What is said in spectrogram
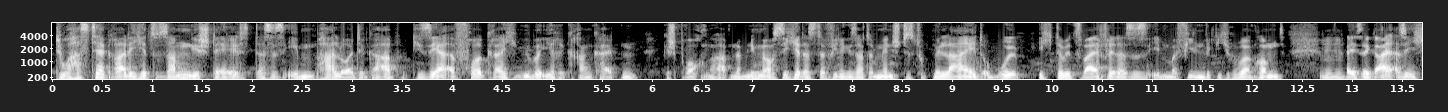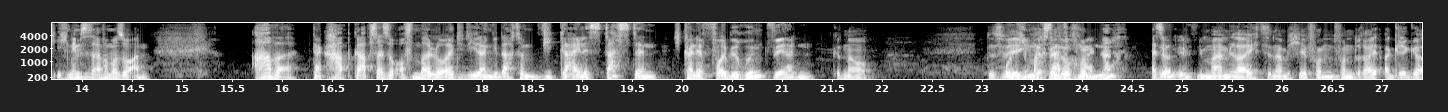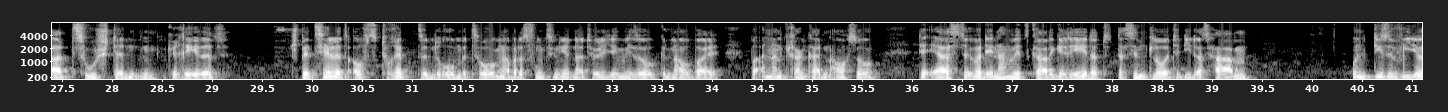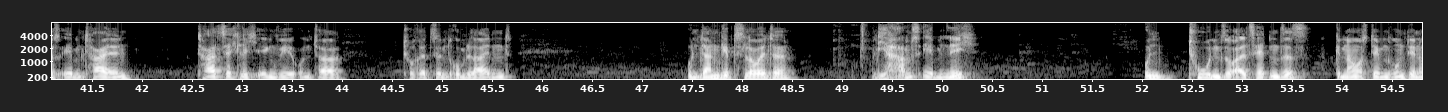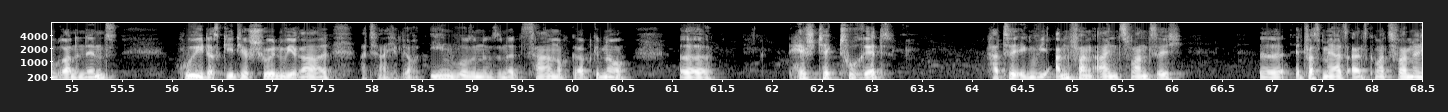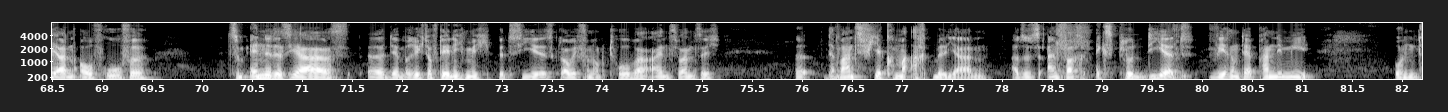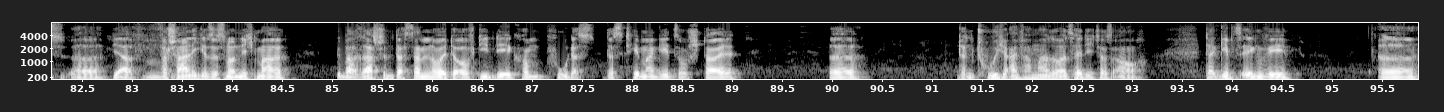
Du hast ja gerade hier zusammengestellt, dass es eben ein paar Leute gab, die sehr erfolgreich über ihre Krankheiten gesprochen haben. Da bin ich mir auch sicher, dass da viele gesagt haben, Mensch, das tut mir leid, obwohl ich da bezweifle, dass es eben bei vielen wirklich rüberkommt. Mhm. Ist egal. Also ich, ich nehme es jetzt einfach mal so an. Aber da gab es also offenbar Leute, die dann gedacht haben, wie geil ist das denn? Ich kann ja voll berühmt werden. Genau. Deswegen, Und ich mach's einfach so mal nach. Also in, in, meinem Leichtsinn habe ich hier von, von drei Aggregatzuständen geredet. Speziell jetzt aufs Tourette-Syndrom bezogen, aber das funktioniert natürlich irgendwie so genau bei, bei anderen Krankheiten auch so. Der erste, über den haben wir jetzt gerade geredet, das sind Leute, die das haben und diese Videos eben teilen, tatsächlich irgendwie unter Tourette-Syndrom leidend. Und dann gibt es Leute, die haben es eben nicht und tun so, als hätten sie es. Genau aus dem Grund, den du gerade nennst. Hui, das geht hier schön viral. Warte, ich habe ja auch irgendwo so eine, so eine Zahl noch gehabt. Genau. Äh, Hashtag Tourette hatte irgendwie Anfang 21 äh, etwas mehr als 1,2 Milliarden Aufrufe. Zum Ende des Jahres, äh, der Bericht, auf den ich mich beziehe, ist, glaube ich, von Oktober 21. Äh, da waren es 4,8 Milliarden. Also es ist einfach explodiert während der Pandemie. Und äh, ja, wahrscheinlich ist es noch nicht mal überraschend, dass dann Leute auf die Idee kommen, puh, das, das Thema geht so steil. Äh, dann tue ich einfach mal so, als hätte ich das auch. Da gibt's irgendwie äh,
